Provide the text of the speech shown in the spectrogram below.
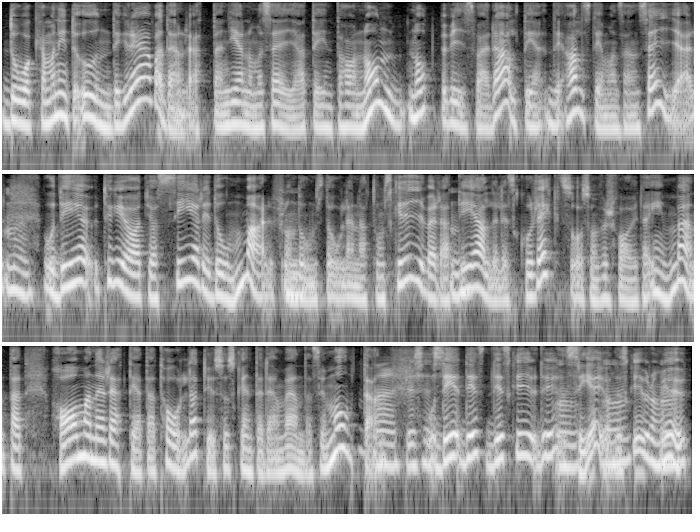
då kan man inte undergräva den rätten genom att säga att det inte har någon, något bevisvärde allt det, det, alls det man sen säger. Mm. Och det tycker jag att jag ser i domar från mm. domstolen att de skriver att mm. det är alldeles korrekt så som försvaret har invänt. Att har man en rättighet att hålla tyst så ska inte den vändas emot den. Nej, och det, det, det, skriver, det mm. ser jag, det skriver de ju mm. ut.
